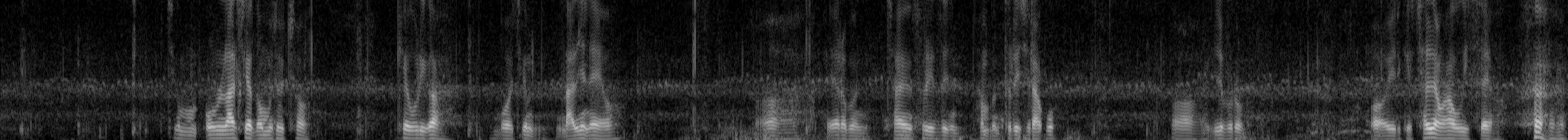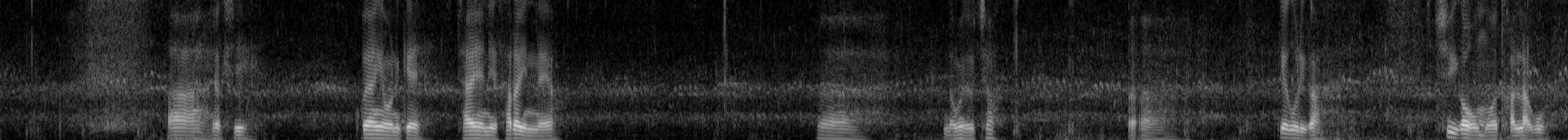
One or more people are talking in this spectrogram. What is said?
지금 오늘 날씨가 너무 좋죠. 개구리가 뭐 지금 난리네요. 아, 여러분 자연 소리도 좀 한번 들으시라고 어, 일부러 어, 이렇게 촬영하고 있어요. 아 역시 고향에 오니까 자연이 살아있네요. 아, 너무 좋죠. 아, 깨구리가 추위가 오면 어떡하려고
